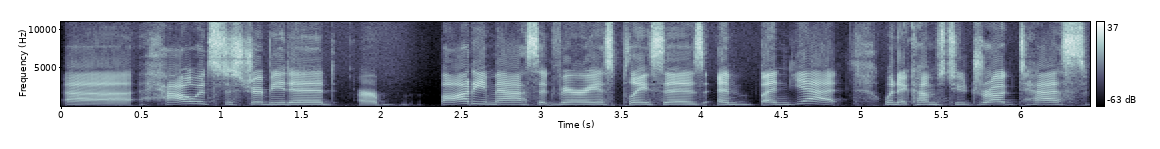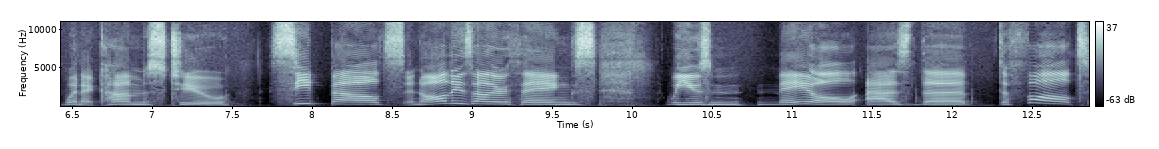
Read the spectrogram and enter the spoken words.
uh, how it's distributed, our body mass at various places. And, and yet, when it comes to drug tests, when it comes to seatbelts and all these other things, we use male as the default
